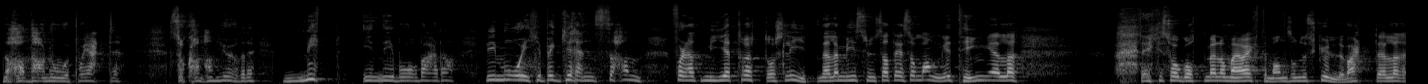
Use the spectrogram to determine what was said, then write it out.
Når han har noe på hjertet, så kan han gjøre det midt inn i vår hverdag. Vi må ikke begrense han fordi at vi er trøtte og slitne eller vi syns det er så mange ting. eller det er ikke så godt mellom meg og ektemannen som det skulle vært. Eller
